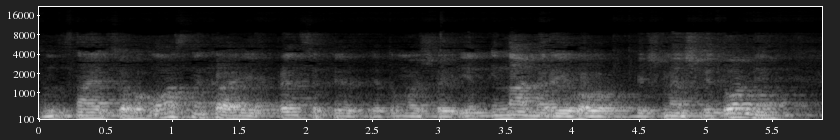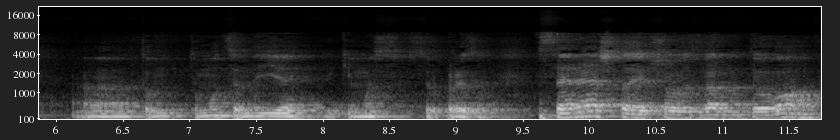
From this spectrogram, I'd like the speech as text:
знають цього власника, і в принципі, я думаю, що і, і наміри його більш-менш відомі, е, тому, тому це не є якимось сюрпризом. Все решта, якщо ви звернете увагу,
